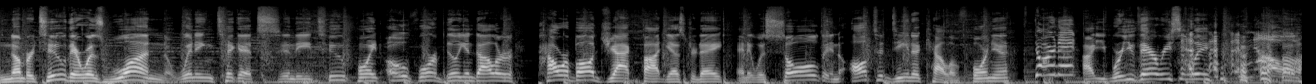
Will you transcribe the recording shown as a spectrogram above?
Number two, there was one winning ticket in the $2.04 billion Powerball jackpot yesterday, and it was sold in Altadena, California. Were you there recently? no.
